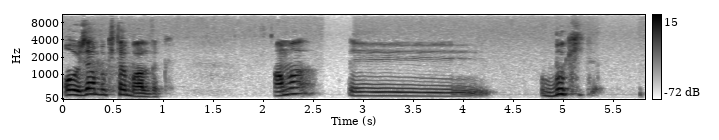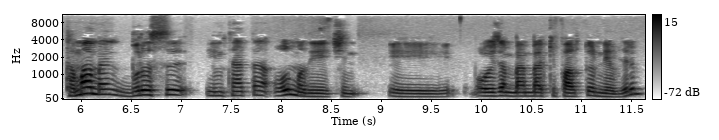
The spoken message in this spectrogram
O yüzden bu kitabı aldık. Ama e, bu kit tamamen burası internetten olmadığı için e, o yüzden ben belki farklı örneğebilirim.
